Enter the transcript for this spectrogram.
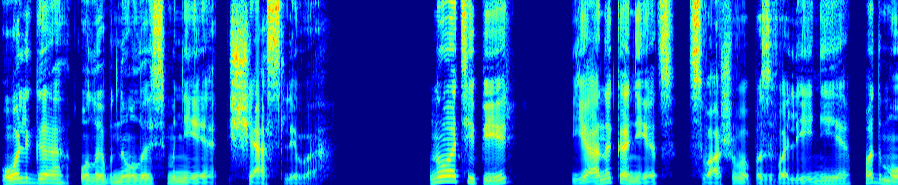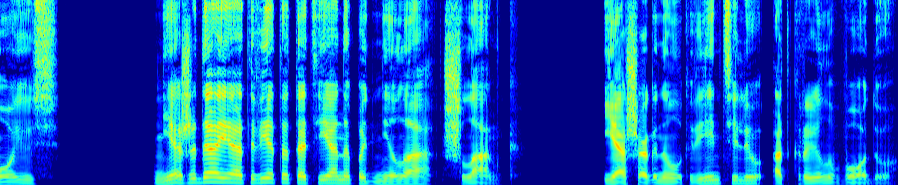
Ольга улыбнулась мне счастливо. «Ну а теперь я, наконец, с вашего позволения, подмоюсь». Не ожидая ответа, Татьяна подняла шланг. Я шагнул к вентилю, открыл воду.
